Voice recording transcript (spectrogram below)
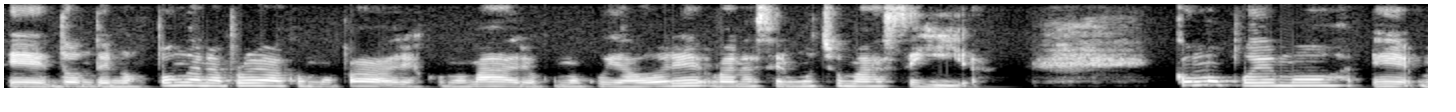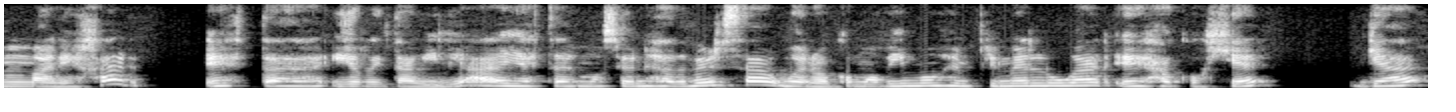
eh, donde nos pongan a prueba como padres, como madres como cuidadores, van a ser mucho más seguidas. ¿Cómo podemos eh, manejar estas irritabilidades y estas emociones adversas? Bueno, como vimos en primer lugar es acoger, ¿ya?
